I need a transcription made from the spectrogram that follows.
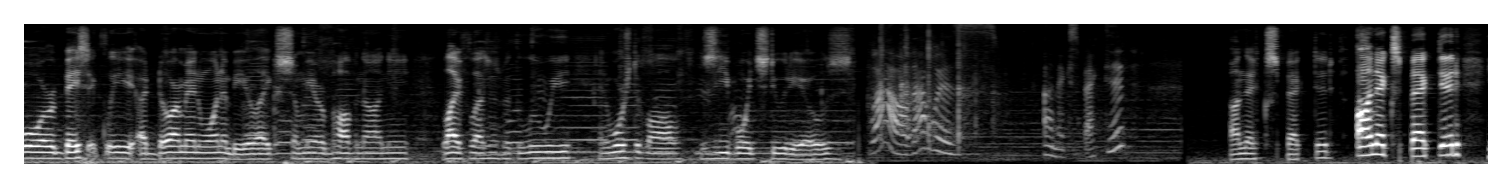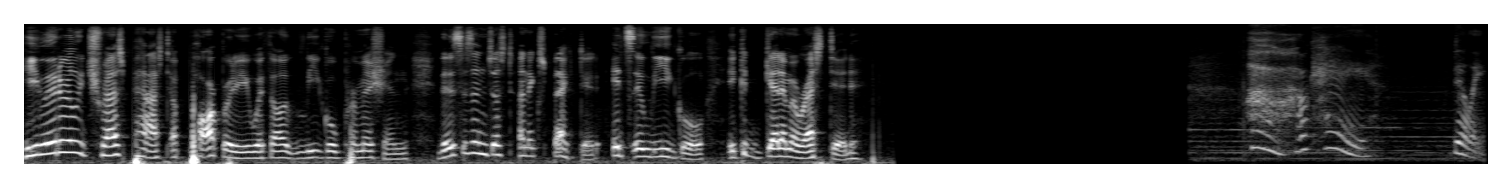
Or basically a Dhar Mann wannabe like Samir Bhavnani, Life Lessons with Louie, and worst of all, Z Void Studios. Wow, that was unexpected. Unexpected? Unexpected? He literally trespassed a property without legal permission. This isn't just unexpected, it's illegal. It could get him arrested. Okay. Billy,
